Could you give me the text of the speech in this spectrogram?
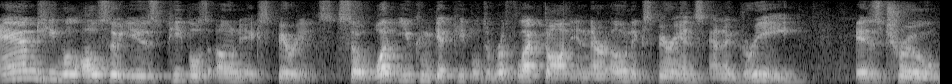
and he will also use people's own experience. So what you can get people to reflect on in their own experience and agree is true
